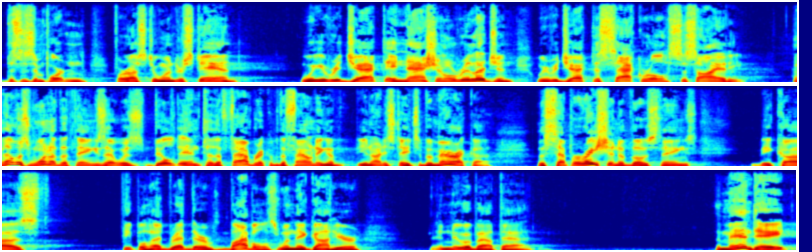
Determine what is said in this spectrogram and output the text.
This is important for us to understand. We reject a national religion. We reject a sacral society. And that was one of the things that was built into the fabric of the founding of the United States of America. The separation of those things because people had read their Bibles when they got here and knew about that. The mandate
